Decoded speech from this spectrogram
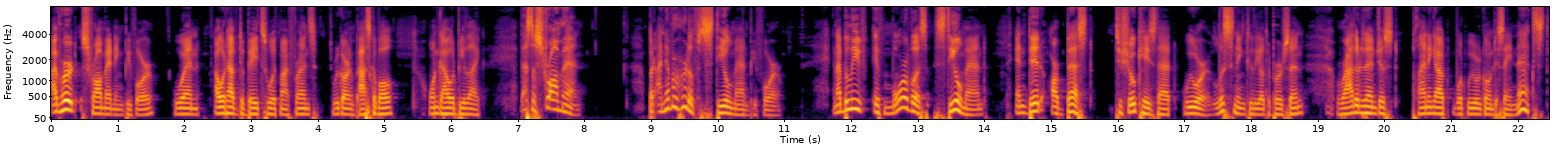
I've heard straw manning before when I would have debates with my friends regarding basketball. One guy would be like, that's a straw man. But I never heard of steel man before. And I believe if more of us steel manned and did our best to showcase that we were listening to the other person rather than just planning out what we were going to say next,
